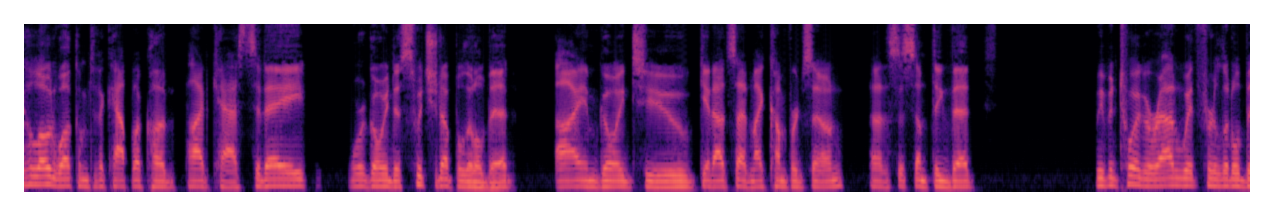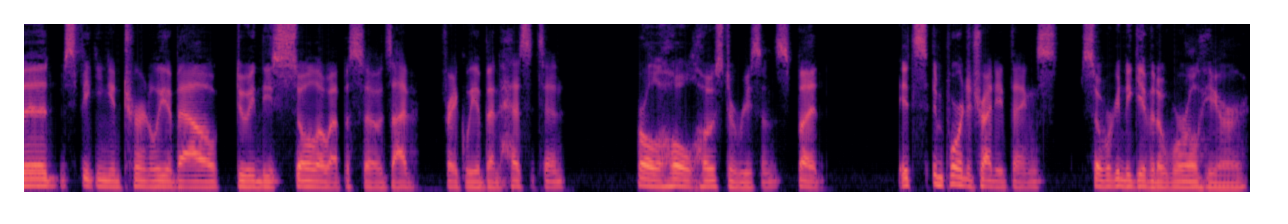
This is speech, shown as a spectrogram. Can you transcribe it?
Hello and welcome to the Capital Club podcast. Today, we're going to switch it up a little bit. I am going to get outside my comfort zone. Uh, this is something that we've been toying around with for a little bit, speaking internally about doing these solo episodes. I've frankly have been hesitant for a whole host of reasons, but it's important to try new things. So we're going to give it a whirl here.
